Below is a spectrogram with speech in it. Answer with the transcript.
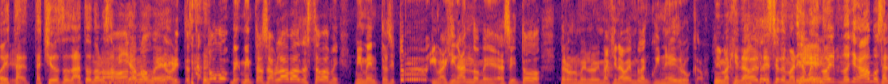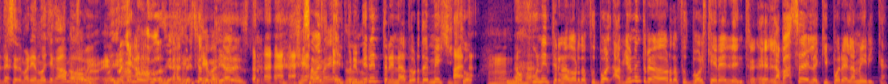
Oye, está, está chido esos datos, no los No, no, sabíamos, no, güey. güey. Ahorita está todo. Mientras hablabas, estaba mi, mi mente así, trrr, imaginándome así todo. Pero no me lo imaginaba en blanco y negro, cabrón. Me imaginaba el decio de María. Sí. Güey, no, no llegábamos al decio de María, no llegamos, No, güey. No, eh, no llegamos. ¿Qué debería de momento? esto. ¿Qué ¿Sabes? el primer no? entrenador de México no fue un entrenador de fútbol. Había un entrenador de fútbol que era el entre- eh, la base del equipo era el América.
